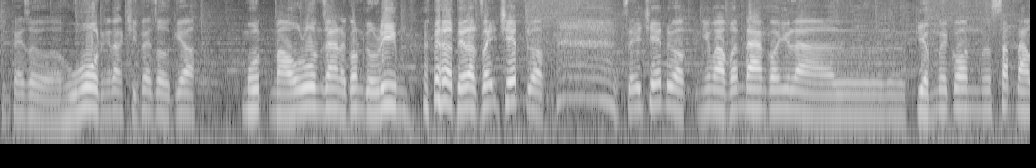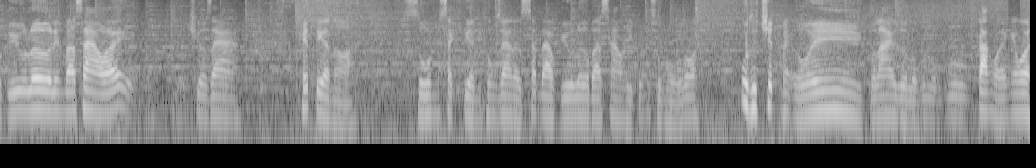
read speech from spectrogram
9 phe giờ hú hồn cái thằng 9 phe giờ kia một máu luôn ra là con Grim Thế là dễ chết được Dễ chết được Nhưng mà vẫn đang coi như là ừ, Kiếm mấy con sắt đào killer lên 3 sao đấy Chưa ra Hết tiền rồi Zone sạch tiền không ra được sắt đào killer 3 sao thì cũng xuống hố thôi Ui tôi chết mẹ ơi, Có rồi, nó căng rồi anh em ơi.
